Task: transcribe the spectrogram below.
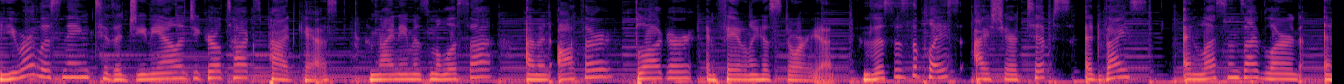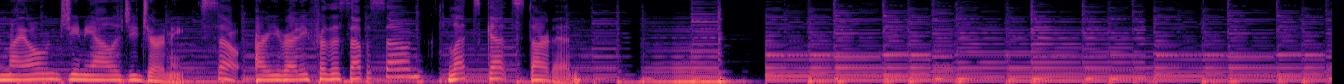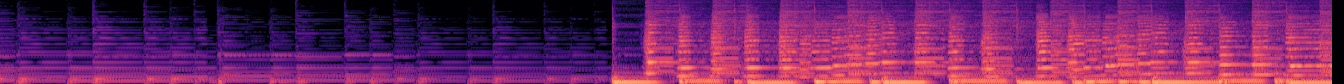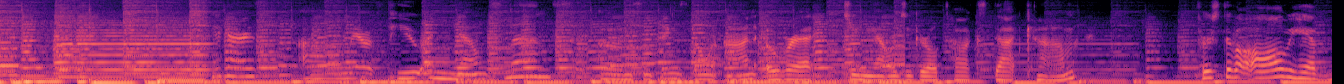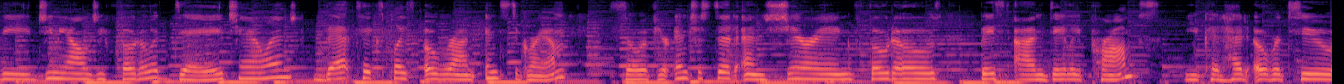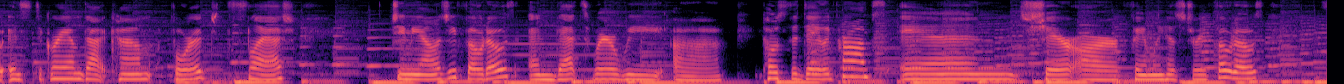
You are listening to the Genealogy Girl Talks podcast. My name is Melissa. I'm an author, blogger, and family historian. This is the place I share tips, advice, and lessons I've learned in my own genealogy journey. So, are you ready for this episode? Let's get started. genealogygirltalks.com. First of all, we have the Genealogy Photo a Day Challenge. That takes place over on Instagram. So if you're interested in sharing photos based on daily prompts, you could head over to instagram.com forward slash genealogy photos, and that's where we uh, post the daily prompts and share our family history photos.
